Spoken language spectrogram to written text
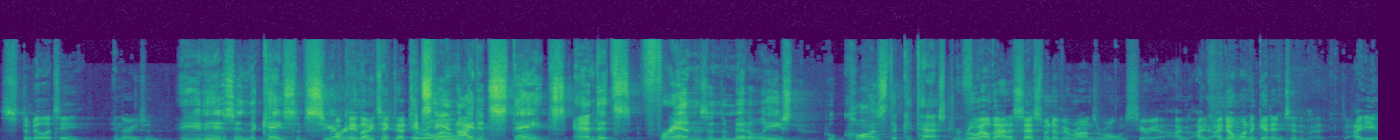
stability in the region? It is in the case of Syria. Okay, let me take that to it's the United States and its friends in the Middle East who caused the catastrophe. Reuel, that assessment of Iran's role in Syria, I, I, I don't want to get into the. I,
